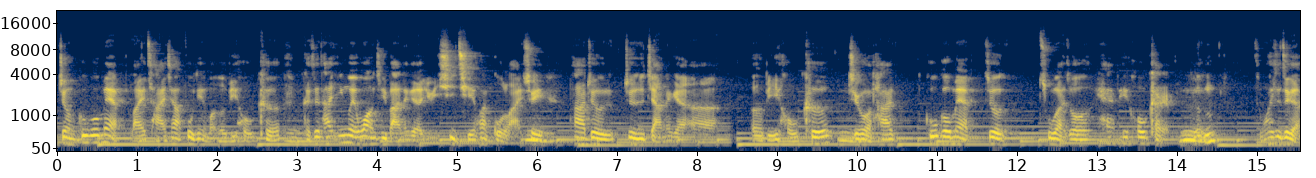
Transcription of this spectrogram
就用 Google Map 来查一下附近有没有耳鼻喉科，嗯。可是他因为忘记把那个语系切换过来，所以他就就是讲那个呃耳鼻喉科，嗯结果他 Google Map 就出来说 Happy Hoker，嗯怎么会是这个？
